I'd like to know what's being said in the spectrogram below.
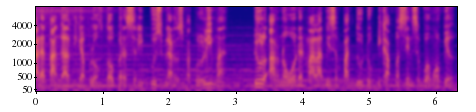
Pada tanggal 30 Oktober 1945, Dul Arnowo dan Malabi sempat duduk di kap mesin sebuah mobil.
